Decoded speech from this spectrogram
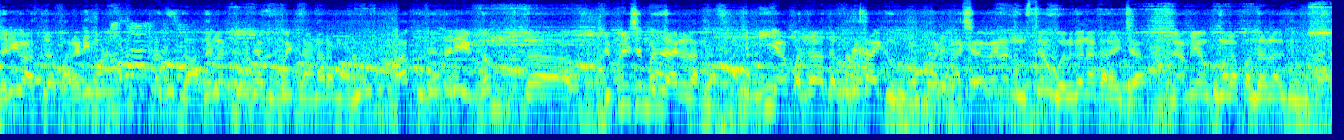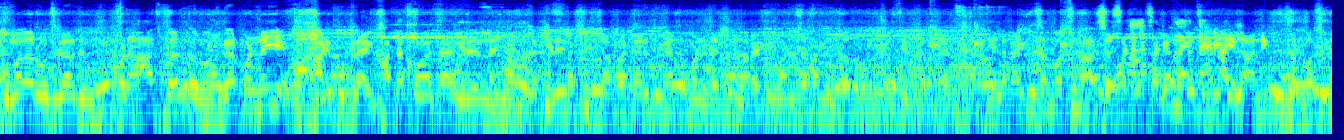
जरी असला मराठी माणूस म्हणून कुठला दूध दादरला किंवा त्या मुंबईत राहणारा माणूस हा कुठेतरी एकदम डिप्रेशनमध्ये जायला लागला. की मी या पंधरा हजारमध्ये काय करू? आणि अशा वेळेला नुसत्या वल्गना करायच्या आम्ही तुम्हाला पंधरा लाख देऊ तुम्हाला रोजगार देऊ. पण आजपर्यंत रोजगार पण नाही आहे आणि कुठल्याही खात्यात कोणाच्या गेलेलं नाही नक्कीच नक्कीच ज्या प्रकारे तुम्ही आता म्हणताय की मराठी माणसाचा मुद्दा तुम्ही उपस्थित करतायत गेल्या काही दिवसांपासून अशा सगळ्या सगळ्यांना तुम्ही गेल्या अनेक दिवसांपासून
